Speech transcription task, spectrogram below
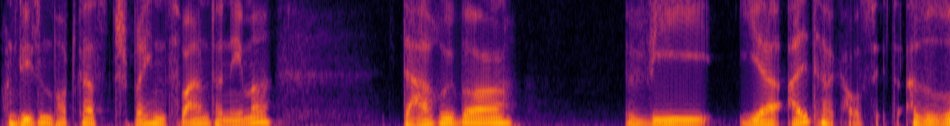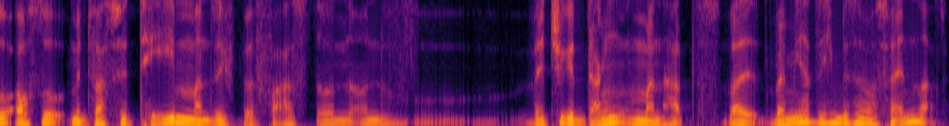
Und in diesem Podcast sprechen zwei Unternehmer darüber, wie ihr Alltag aussieht. Also so auch so, mit was für Themen man sich befasst und, und welche Gedanken man hat. Weil bei mir hat sich ein bisschen was verändert.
